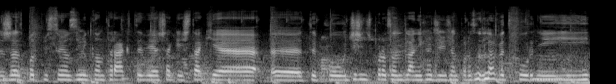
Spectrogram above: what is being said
że podpisują z nimi kontrakty, wiesz, jakieś takie typu 10% dla nich, a 90% dla wytwórni i,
